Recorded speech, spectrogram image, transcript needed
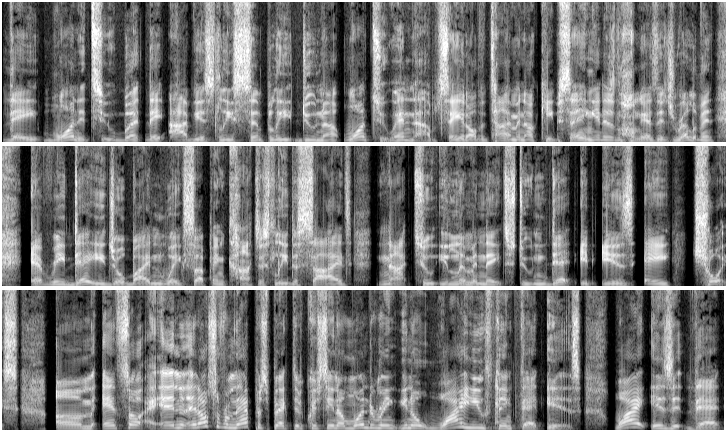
they wanted to, but they obviously simply do not want to. And I'll say it all the time, and I'll keep saying it as long as it's relevant. Every day, Joe Biden wakes up and consciously decides not to eliminate student debt. It is a choice. Um, and so, and, and also from that perspective, Christine, I'm wondering, you know, why you think that is. Why is it that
